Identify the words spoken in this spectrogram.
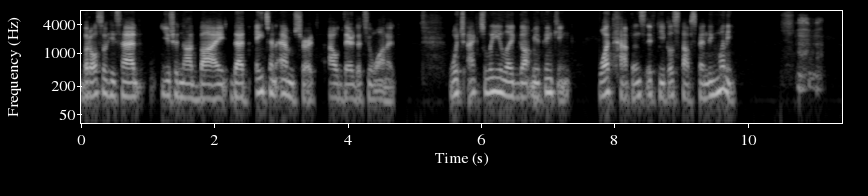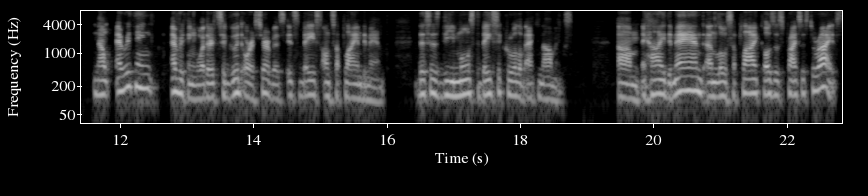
But also he said you should not buy that H&M shirt out there that you wanted, which actually like got me thinking, what happens if people stop spending money? now everything everything whether it's a good or a service it's based on supply and demand. This is the most basic rule of economics. Um, a high demand and low supply causes prices to rise.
